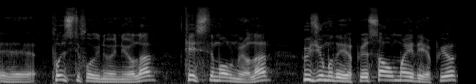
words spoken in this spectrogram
Ee, pozitif oyun oynuyorlar. Teslim olmuyorlar. Hücumu da yapıyor, savunmayı da yapıyor.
